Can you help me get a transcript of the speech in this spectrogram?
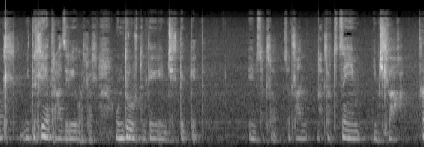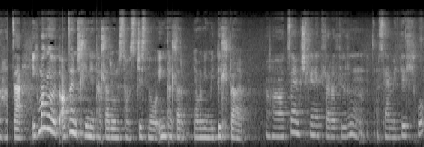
үүдэл, мэдрэлийн ядаргаа зэргийг бол өндөр үр дүнтэйгээр эмчилдэг гэдэг ийм судалгаа судалгаанд нотлогдсон ийм эмчилгээ байгаа. За инхмагийн үед озон эмчилгээний талаар юу сонсч ирсэн үү? Энэ талаар ямар нэг мэдээлэл байгаа юу? Аа, озон эмчилгээний талаар бол ер нь сайн мэдээлэлгүй.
